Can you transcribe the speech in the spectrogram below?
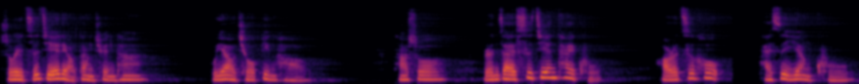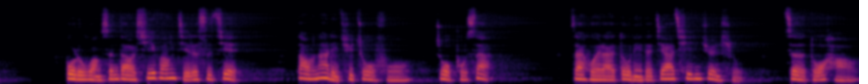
所以直截了当劝他不要求病好。他说：“人在世间太苦，好了之后还是一样苦，不如往生到西方极乐世界，到那里去做佛、做菩萨，再回来度你的家亲眷属，这多好。”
